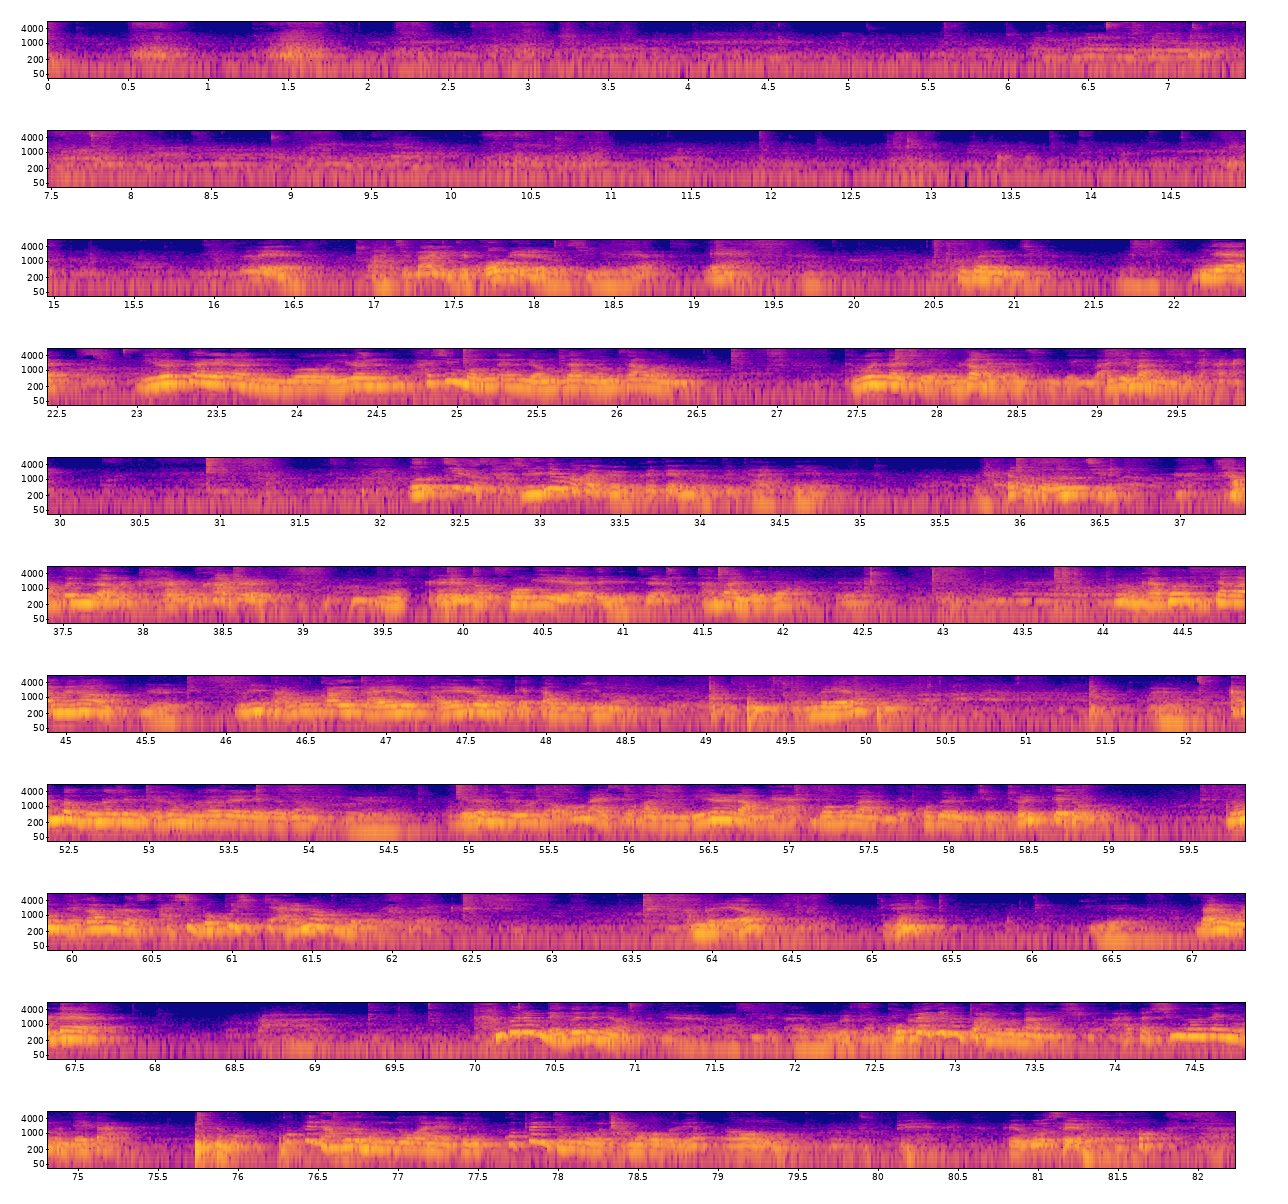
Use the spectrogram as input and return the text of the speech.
원래 마지막 이제 고별 음식이네요. 예. 구별 음식. 근데 1월 달에는 뭐 이런 하식 먹는 영상, 영상은 두 번 다시 올라가지 않습니다. 이 마지막입니다. 억지로 사주려고 하면 그때는 어떻게 할게? 억지로 한 번이라도 가고 가면 그래도 포기해야 되겠죠? 가면 안 되죠? 네. 그럼 가고 부탁하면은 네. 우리는 강국하게 과일로, 과일로 먹겠다고 그러지 뭐. 안 그래요? 네. 한번 무너지면 계속 무너져야 되거든. 네. 이런 음식은 너무 맛있어가지고 미련을 남게 먹으면 안 돼. 고별 음식은 절대적으로. 너무 배가 불러서 다시 먹고 싶지 않을 만큼 먹어야 된다니까. 안 그래요? 네? 예. 나는 원래 아, 한 그릇 내거든요. 예, 맛있게 잘 먹었습니다. 꽃배기도 또 한 그릇 나는 시. 아따 신 선생님은 내가 꽃, 꽃배기 한 그릇 먹는 동안에 그냥 꽃배기 두 그릇을 다 먹어버려? 아우, 배, 배 보세요.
